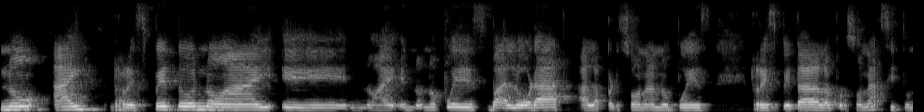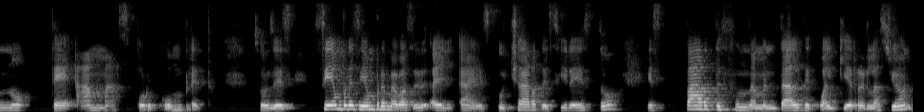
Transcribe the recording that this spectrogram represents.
no hay respeto, no hay, eh, no, no, no puedes valorar a la persona, no puedes respetar a la persona si tú no te amas por completo. Entonces, siempre, siempre me vas a, escuchar decir esto. Es parte fundamental de cualquier relación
